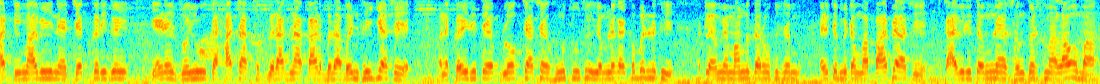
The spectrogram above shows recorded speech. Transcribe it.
આ ટીમ આવીને ચેક કરી ગઈ. એણે જોયું કે સાચા ગ્રાહકના કાર્ડ બધા બંધ થઈ ગયા છે અને કઈ રીતે બ્લોક થયા છે, હું છું છું એ અમને કાંઈ ખબર નથી. એટલે અમે મામલતદાર ઓફિસે અલ્ટિમેટમ આપવા આપ્યા છે કે આવી રીતે અમને સંઘર્ષમાં લાવોમાં,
